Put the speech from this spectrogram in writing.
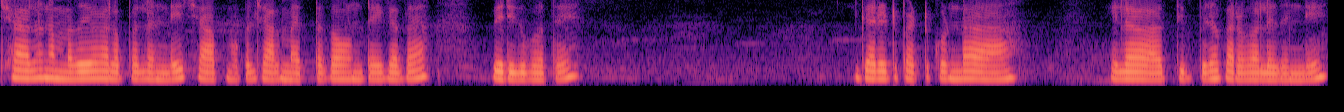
చాలా నెమ్మదిగా కలపాలండి. చేప ముక్కలు చాలా మెత్తగా ఉంటాయి కదా విరిగిపోతాయి. గరిటె పెట్టకుండా ఇలా తిప్పినా పర్వాలేదండి.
